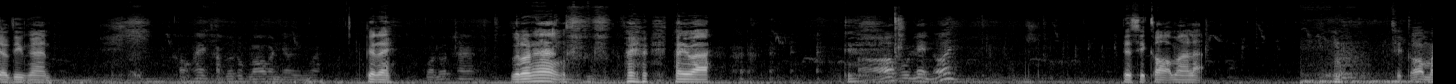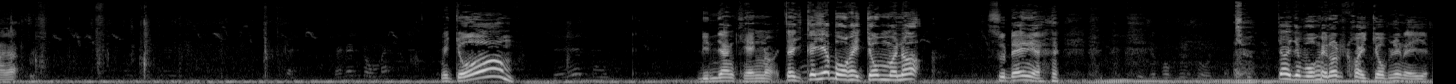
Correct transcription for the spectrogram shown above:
จำทีมงาน เขาให้ขับรถทุกล้อวันเดียวเองวะเป็นไร กลัวรถห้าง กูรถห้างไปไปว่าอ๋อพูดเล่นโอ้ยเดี๋ยวสิเกาะมาละสิเกาะมาละไม่จม ดินย่างแข็งเนาะเจ้าก็อย่าบอกให้จมมาเนาะสุดได้เนี่ย เจ้าจะบอกให้รถคอยจมยังไงเนี่ย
